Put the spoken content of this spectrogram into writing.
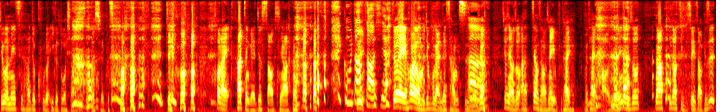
结果那次他就哭了一个多小时都睡不着，结果后来他整个就烧瞎了，哭到烧瞎。对，后来我们就不敢再尝试了，就就想说啊，这样子好像也不太不太好。有些人说让他哭到自己睡着，可是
